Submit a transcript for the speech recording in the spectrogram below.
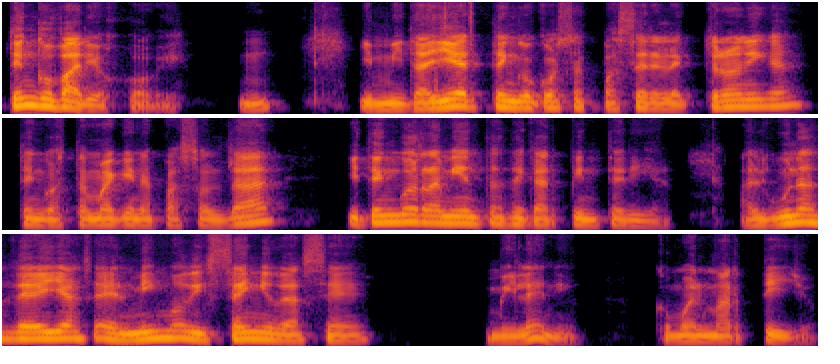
tengo varios hobbies. Y en mi taller tengo cosas para hacer electrónica, tengo hasta máquinas para soldar y tengo herramientas de carpintería. Algunas de ellas es el mismo diseño de hace milenios, como el martillo.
